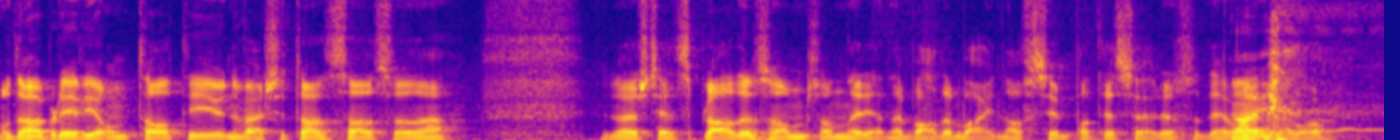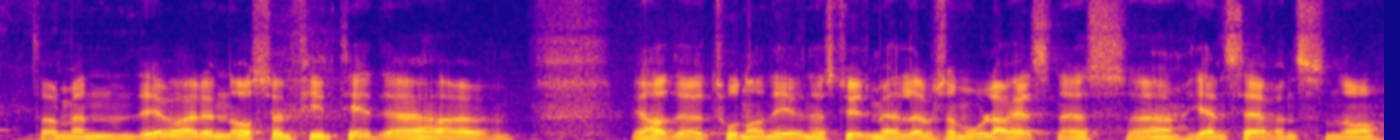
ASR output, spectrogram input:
og da ble vi omtalt i Universitas, altså Universitetsbladet som sånne rene Baden-Meinhof-sympatisører. Så det var nivå. Men det var en, også en fin tid. Vi hadde toneangivende styremedlemmer som Olav Hestnes, eh, Jens Evensen og,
